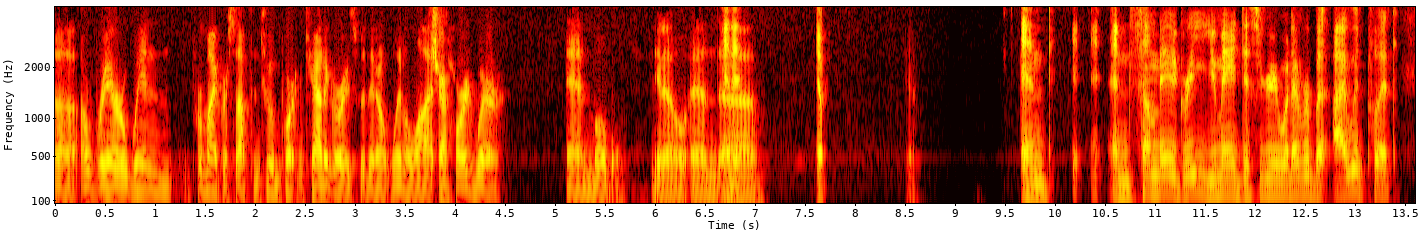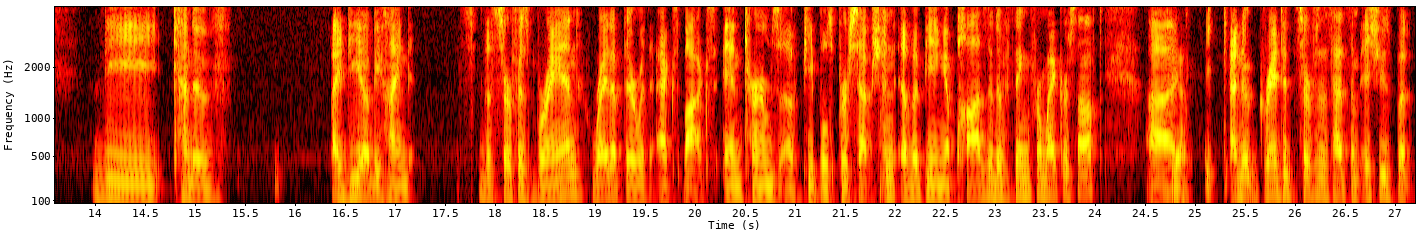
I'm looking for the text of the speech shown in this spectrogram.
uh, a rare win for Microsoft in two important categories where they don't win a lot: sure. hardware and mobile. You know, and, and uh, it, yep, yeah. And and some may agree, you may disagree, whatever. But I would put the kind of idea behind the Surface brand right up there with Xbox in terms of people's perception of it being a positive thing for Microsoft. Uh, yeah. I know, granted, Surface has had some issues, but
